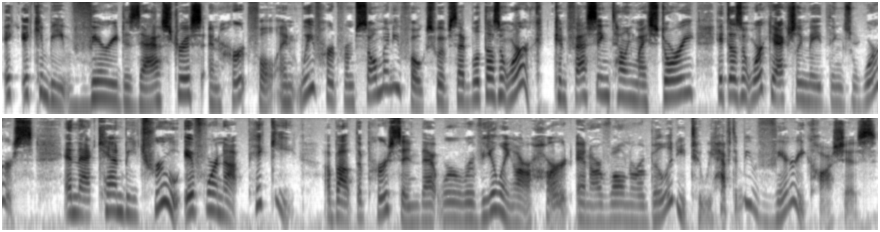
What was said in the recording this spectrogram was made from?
it, it, can be very disastrous and hurtful. And we've heard from so many folks who have said, well, it doesn't work. Confessing, telling my story, it doesn't work. It actually made things worse. And that can be true if we're not picky about the person that we're revealing our heart and our vulnerability to. We have to be very cautious.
